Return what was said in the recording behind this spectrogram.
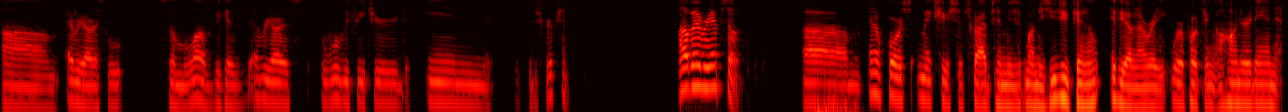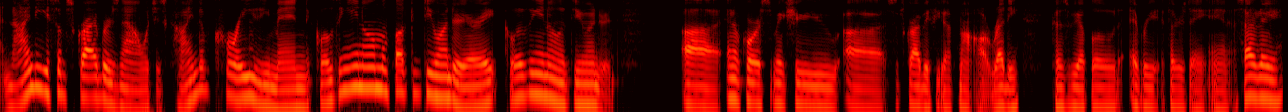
um, every artist some love because every artist will be featured in the description of every episode. Um, and of course, make sure you subscribe to the Music Mondays YouTube channel if you haven't already. We're approaching 190 subscribers now, which is kind of crazy, man. Closing in on the fucking 200, all right? Closing in on the 200. Uh, and of course, make sure you uh, subscribe if you have not already, because we upload every Thursday and Saturday.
